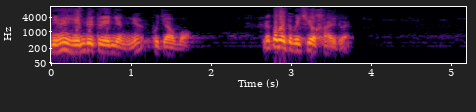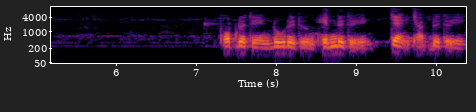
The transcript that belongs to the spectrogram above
นี่ให้เห็นด้วยตัวเองอย่างเนี้ยพระเจ้าบอก แล้วก็ไม่ต้องไปเชื่อใครด้วย พบด้วยตัวเองดูด้วยตัวเองเห็นด้วยตัวเอง แจ้งชัดด้วยตัวเอง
